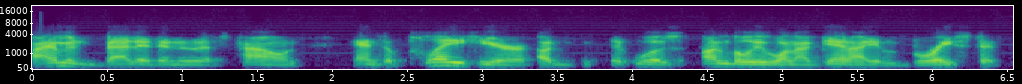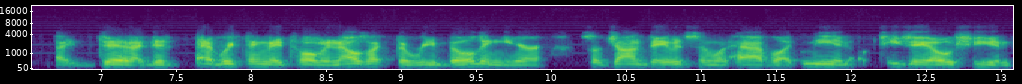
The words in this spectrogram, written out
I'm embedded into this town. And to play here, uh, it was unbelievable. And again, I embraced it I did. I did everything they told me. And that was like the rebuilding year. So John Davidson would have like me and TJ Oshie and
